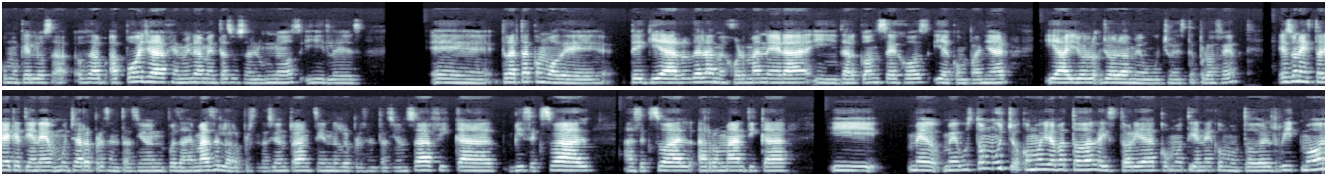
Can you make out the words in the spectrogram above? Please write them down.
como que los, o sea, apoya genuinamente a sus alumnos y les eh, trata como de, de, guiar de la mejor manera y dar consejos y acompañar. Y ahí yo, yo lo amé mucho a este profe. Es una historia que tiene mucha representación, pues además de la representación trans, tiene representación sáfica, bisexual, asexual, aromántica, y me, me, gustó mucho cómo lleva toda la historia, cómo tiene como todo el ritmo,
